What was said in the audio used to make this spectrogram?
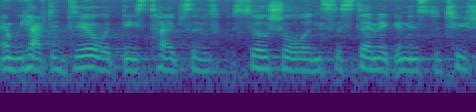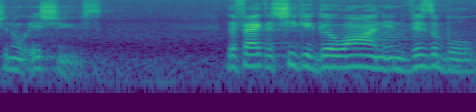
and we have to deal with these types of social and systemic and institutional issues. The fact that she could go on invisible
